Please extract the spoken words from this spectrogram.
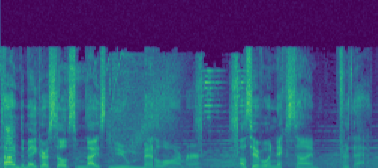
Time to make ourselves some nice new metal armor. I'll see everyone next time for that.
